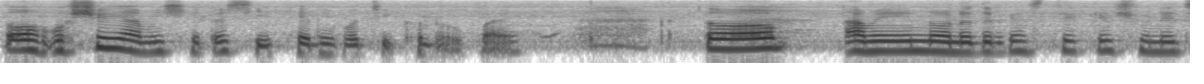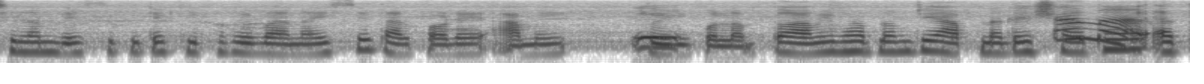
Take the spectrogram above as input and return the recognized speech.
তো অবশ্যই আমি সেটা শিখে নেব যে কোনো উপায়ে। তো আমি ননদের কাছ থেকে শুনেছিলাম রেসিপিটা কীভাবে বানাইছে তারপরে আমি তৈরি করলাম। তো আমি ভাবলাম যে আপনাদের সাথে এত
